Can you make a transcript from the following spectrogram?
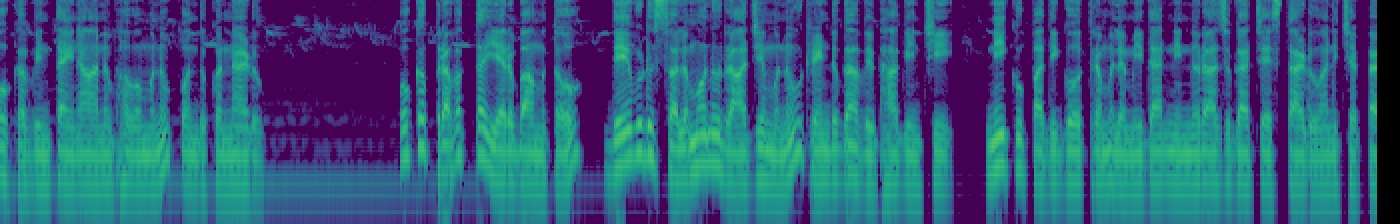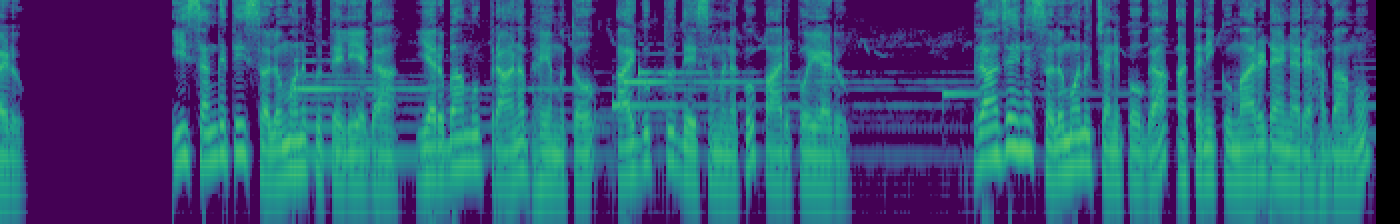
ఒక వింతైన అనుభవమును పొందుకొన్నాడు. ఒక ప్రవక్త ఎరుబాముతో దేవుడు సొలమోను రాజ్యమును రెండుగా విభాగించి నీకు పది గోత్రముల మీద నిన్ను రాజుగా చేస్తాడు అని చెప్పాడు. ఈ సంగతి సొలమోనుకు తెలియగా ఎరుబాము ప్రాణభయముతో ఐగుప్తు దేశమునకు పారిపోయాడు. రాజైన సొలమోను చనిపోగా అతని కుమారుడైన రెహబాము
